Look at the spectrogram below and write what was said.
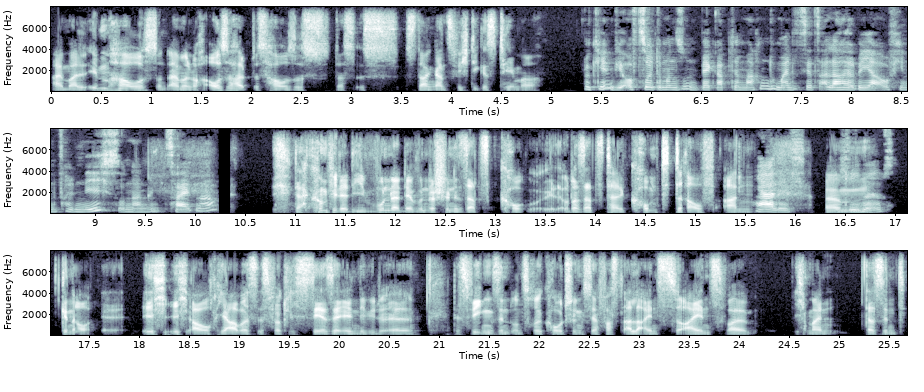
einmal im Haus und einmal noch außerhalb des Hauses, das ist, ist da ein ganz wichtiges Thema. Okay, und wie oft sollte man so ein Backup denn machen? Du meintest jetzt alle halbe Jahr auf jeden Fall nicht, sondern zeitnah. Da kommt wieder die Wunder, der wunderschöne Satz oder Satzteil kommt drauf an. Herrlich. Ähm. Genau, ich, ich auch, ja, aber es ist wirklich sehr, sehr individuell. Deswegen sind unsere Coachings ja fast alle eins zu eins, weil ich meine, da sind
